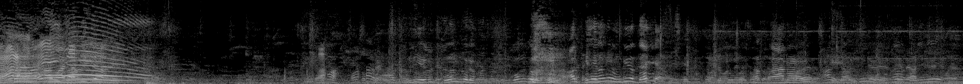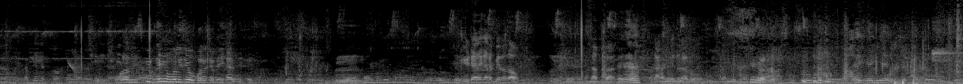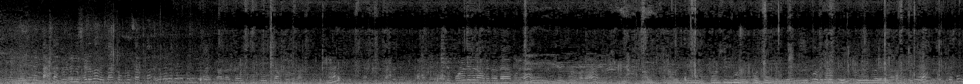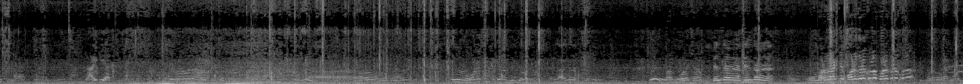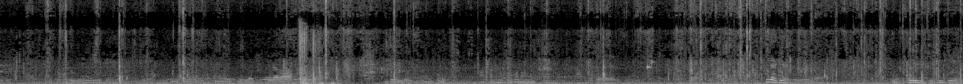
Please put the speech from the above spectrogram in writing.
কম করে কম করে আর ফেলে না উঠিয়ে দেখে ওরা স্পিড দেখে বলি যে উপরে চলে যাবে। হ্যাঁ? কি করবে? এই, এই, এই। তারটা তুলে টেনে ছেড়ে দাও, এই তারটা, উপরের তারটা। হ্যাঁ? আচ্ছা, পরে দেবেন আমাকে তাহলে দেখা করে হ্যাঁ だわ。全部一緒当たり前とかなの違う違う違う。もう一人道聞いてる。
